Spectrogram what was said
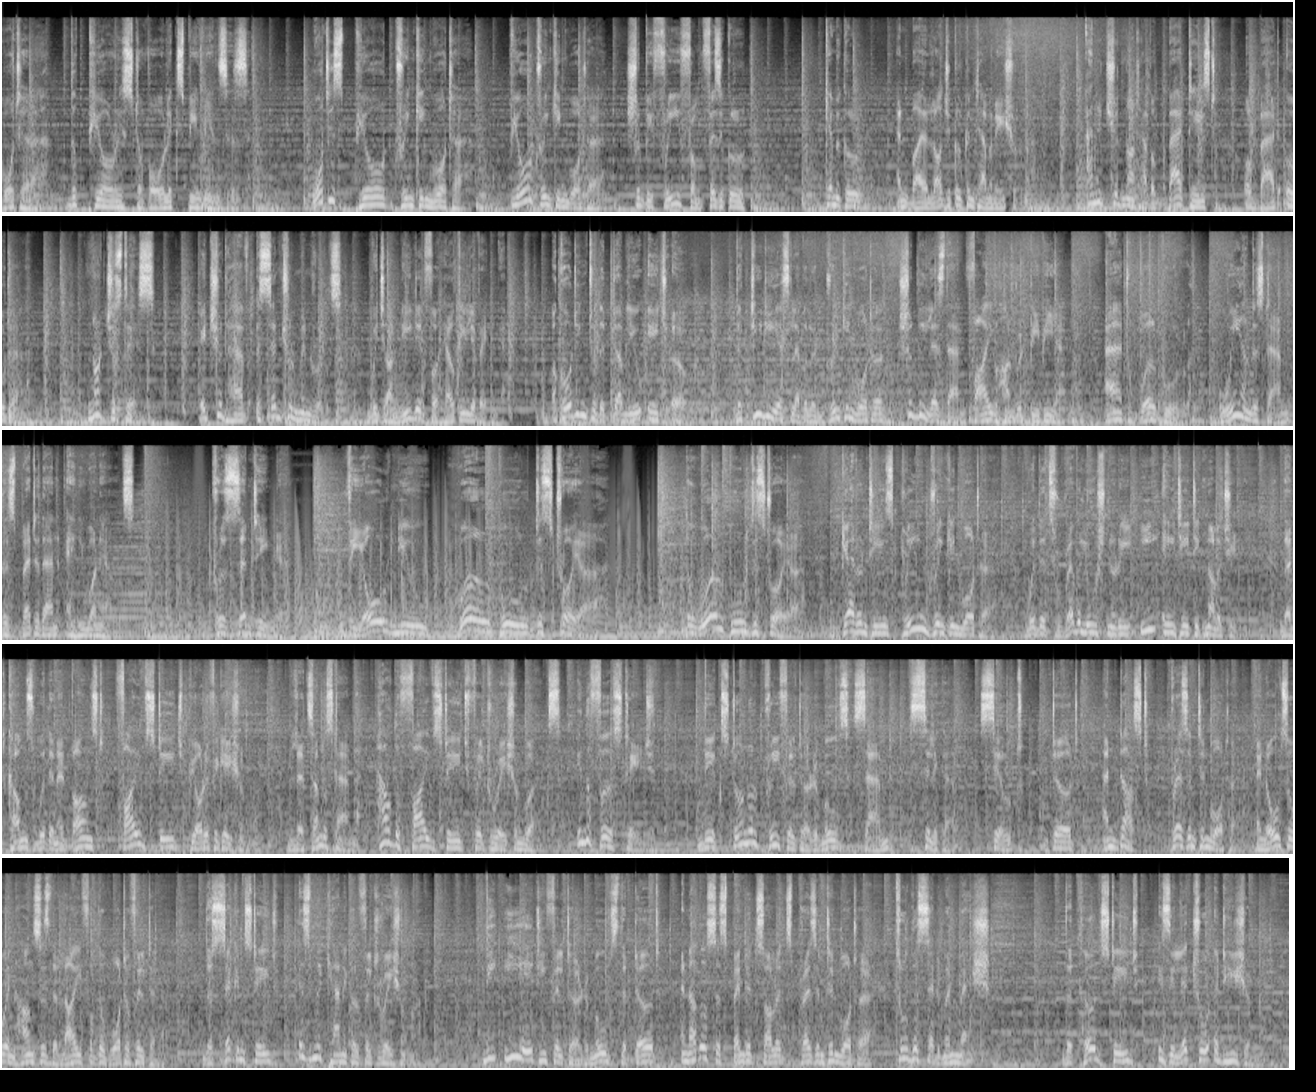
Water, the purest of all experiences. What is pure drinking water? Pure drinking water should be free from physical, chemical and biological contamination. And it should not have a bad taste or bad odor. Not just this, it should have essential minerals which are needed for healthy living. According to the WHO, the TDS level in drinking water should be less than 500 ppm. At Whirlpool, we understand this better than anyone else. Presenting the all-new Whirlpool Destroyer. The Whirlpool Destroyer guarantees clean drinking water with its revolutionary EAT technology that comes with an advanced 5-stage purification. Let's understand how the 5-stage filtration works. In the first stage, the external pre-filter removes sand, silica, silt, dirt and dust present in water and also enhances the life of the water filter. The second stage is mechanical filtration. The EAT filter removes the dirt and other suspended solids present in water through the sediment mesh. The third stage is electroadhesion.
